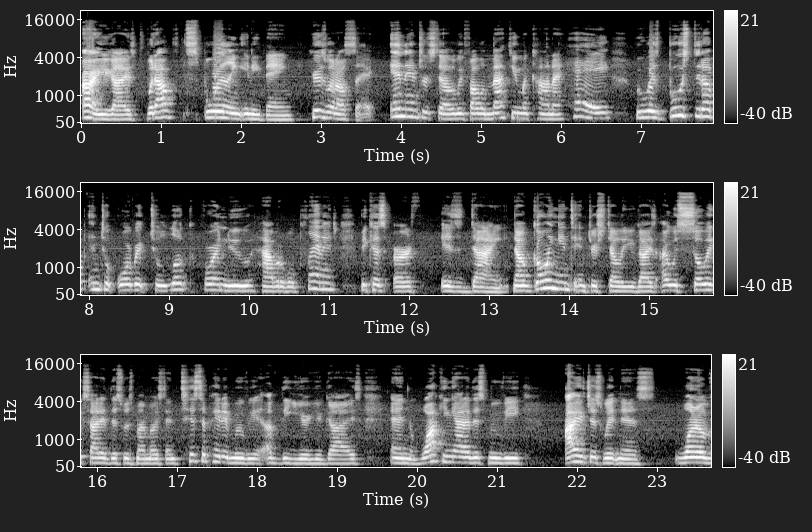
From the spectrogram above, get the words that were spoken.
Alright, you guys, without spoiling anything, here's what I'll say. In Interstellar, we follow Matthew McConaughey, who was boosted up into orbit to look for a new habitable planet because Earth is dying. Now, going into Interstellar, you guys, I was so excited. This was my most anticipated movie of the year, you guys. And walking out of this movie, I just witnessed one of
